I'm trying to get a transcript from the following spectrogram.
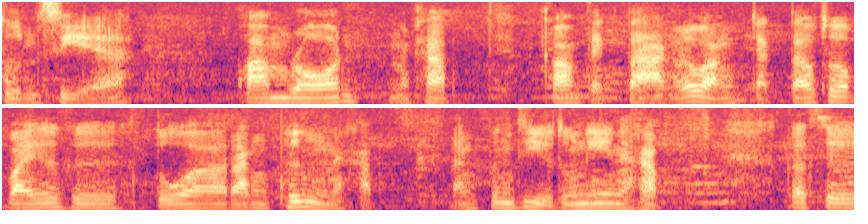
สูญเสียความร้อนนะครับ ความแตกต่างระหว่างจากเตาทั่วไปก็คือตัวรังผึ้งนะครับ รังผึ้งที่อยู่ตรงนี้นะครับ ก็คือ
